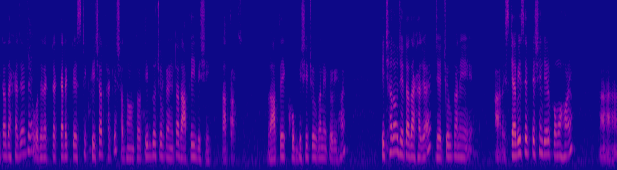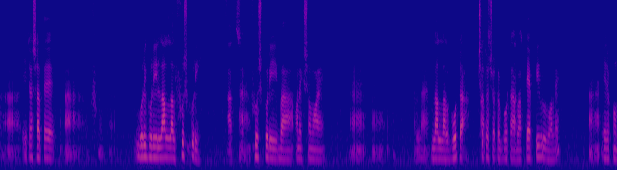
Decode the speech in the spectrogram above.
এটা দেখা যায় যে ওদের একটা ক্যারেক্টারিস্টিক ফিচার থাকে সাধারণত তীব্র চুলকানিটা রাতেই বেশি রাতে। আচ্ছা। রাতে খুব বেশি চুলকানি তৈরি হয়। এছাড়াও যেটা দেখা যায় যে চুলকানি আর স্ক্যাবিসের পেশেন্ট এরকমও হয় এটার সাথে গুড়ি গুড়ি লাল লাল ফুসকুড়ি আচ্ছা। ফুসকুড়ি বা অনেক সময় লাল লাল গোটা ছোট আচ্ছা, ছোট গোটা বা আচ্ছা। প্যাপিউল বলে এরকম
